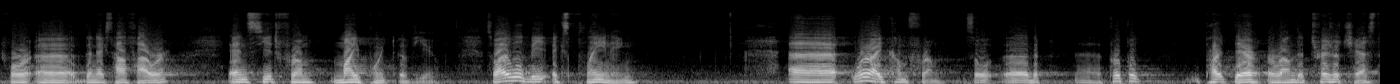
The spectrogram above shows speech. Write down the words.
for uh, the next half hour and see it from my point of view. So I will be explaining Uh, where I come from, so uh, the uh, purple part there around the treasure chest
